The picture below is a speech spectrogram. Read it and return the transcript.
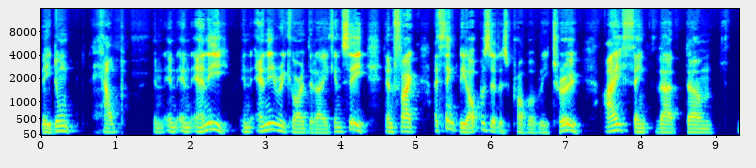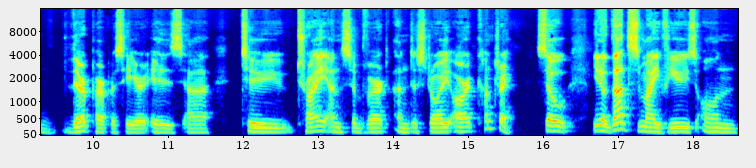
They don't help in, in, in any in any regard that I can see. In fact, I think the opposite is probably true. I think that um, their purpose here is uh, to try and subvert and destroy our country. So, you know, that's my views on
